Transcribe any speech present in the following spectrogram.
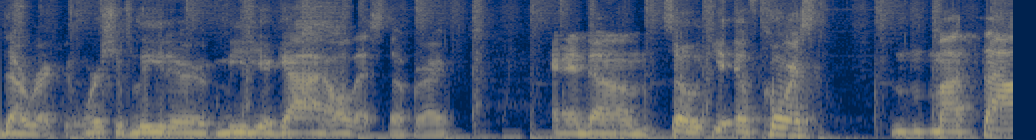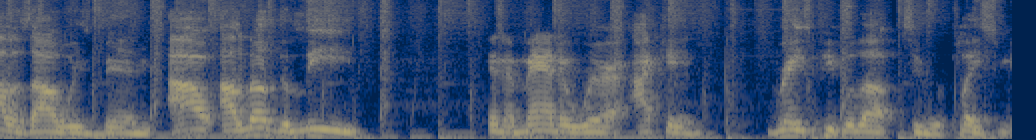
director, worship leader, media guy, all that stuff, right? And um, so, of course, my style has always been I, I love to lead in a manner where I can raise people up to replace me.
